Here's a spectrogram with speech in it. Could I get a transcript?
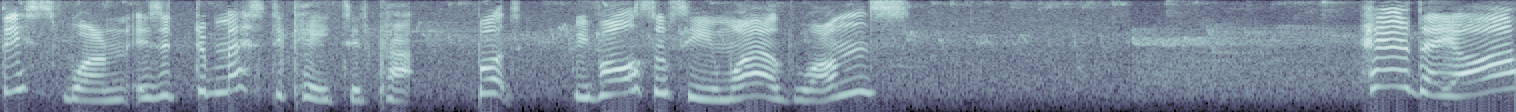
This one is a domesticated cat, but we've also seen wild ones. Here they are!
